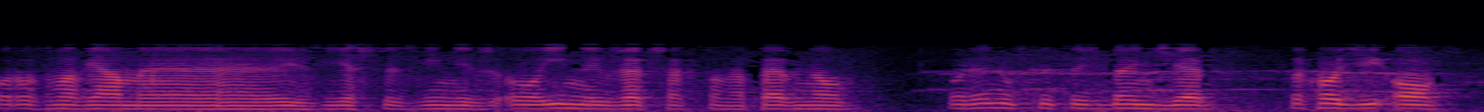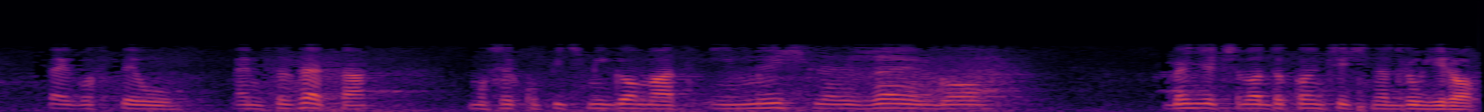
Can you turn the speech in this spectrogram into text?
porozmawiamy jeszcze z innych, o innych rzeczach, to na pewno. O rynówce coś będzie. Co chodzi o tego z tyłu MTZ-a. Muszę kupić migomat i myślę, że go będzie trzeba dokończyć na drugi rok.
